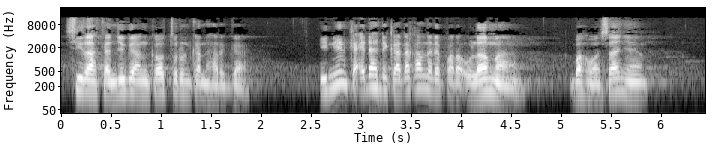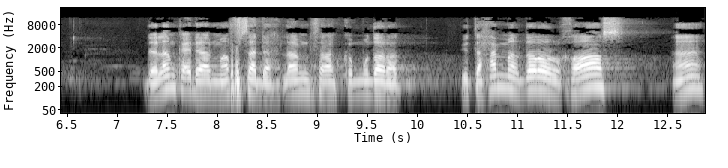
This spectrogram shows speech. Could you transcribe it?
silahkan juga engkau turunkan harga. Ini yang kaidah dikatakan oleh para ulama bahwasanya dalam keadaan mafsadah, dalam salah kemudarat, yutahammal darar khas ha,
